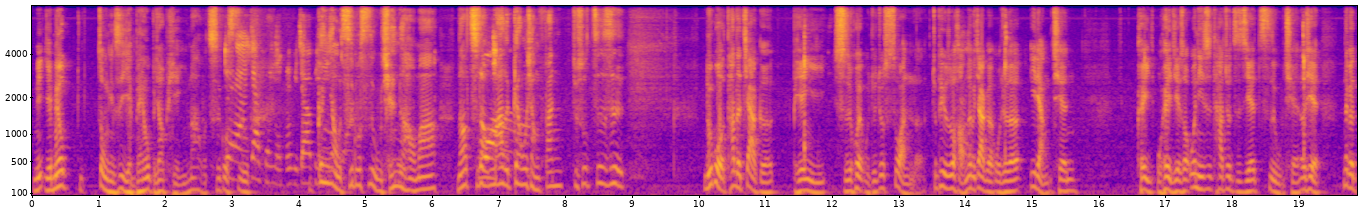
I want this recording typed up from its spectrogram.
你也没有，重点是也没有比较便宜吗？我吃过四五，价格也没比较便宜。跟你讲，我吃过四五千的好吗？然后吃到妈的干，我想翻，就说这是，如果它的价格便宜实惠，我觉得就算了。就譬如说，好那个价格，我觉得一两千可以，我可以接受。问题是，它就直接四五千，而且那个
